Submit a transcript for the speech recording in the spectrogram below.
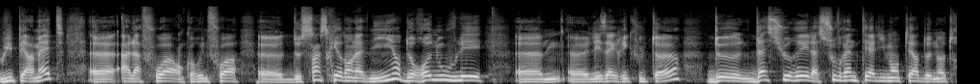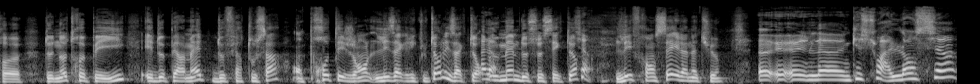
lui permettre euh, à la fois, encore une fois, euh, de s'inscrire dans l'avenir, de renouveler les agriculteurs, de d'assurer la souveraineté alimentaire de notre de notre pays et de permettre de faire tout ça en protégeant les agriculteurs, les acteurs eux-mêmes de ce secteur, les Français et la nature. une question à l'ancien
